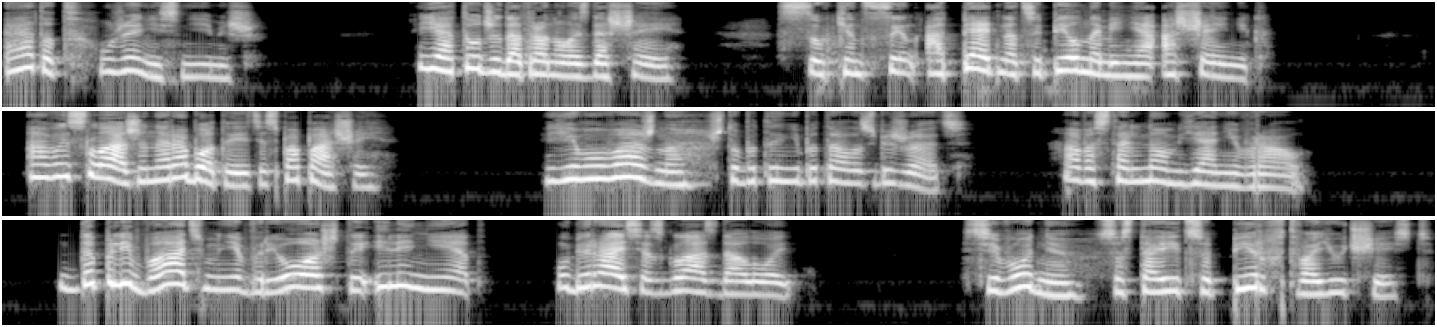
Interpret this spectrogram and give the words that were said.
Этот уже не снимешь. Я тут же дотронулась до шеи. Сукин сын опять нацепил на меня ошейник. А вы слаженно работаете с папашей. Ему важно, чтобы ты не пыталась бежать. А в остальном я не врал. Да плевать мне, врешь ты или нет. Убирайся с глаз долой. Сегодня состоится пир в твою честь.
